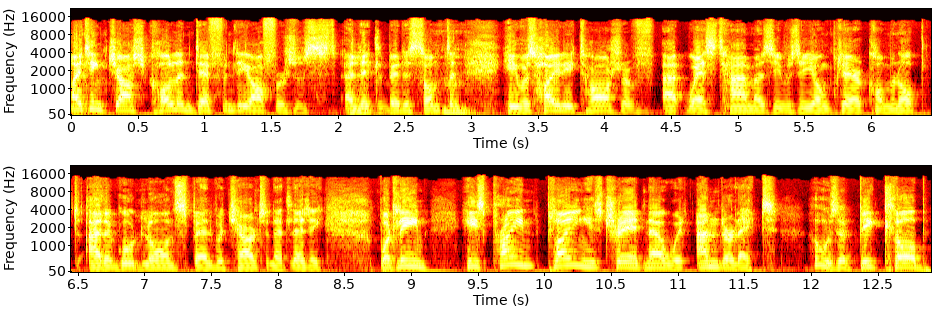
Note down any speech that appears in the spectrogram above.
I think Josh Cullen definitely offers us a mm. little bit of something. Mm. He was highly thought of at West Ham as he was a young player coming up, had a good loan spell with Charlton Athletic. But Liam, he's plying, plying his trade now with Anderlecht, who is a big club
